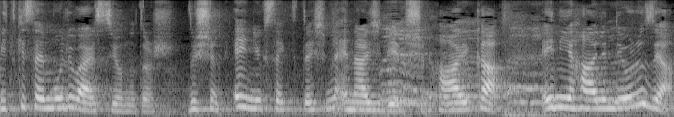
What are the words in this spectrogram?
Bitki sembolü versiyonudur. Düşün. En yüksek titreşimli enerji diye düşün. Harika. En iyi halin diyoruz ya.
